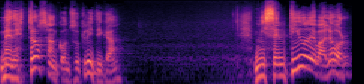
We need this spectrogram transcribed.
me destrozan con su crítica, mi sentido de valor...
